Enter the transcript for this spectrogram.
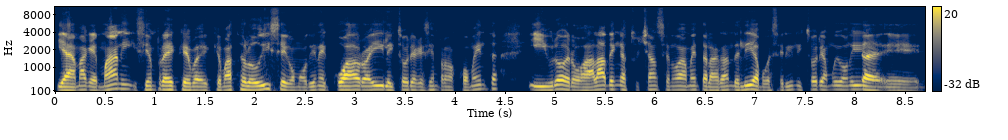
y además que Manny siempre es el que, más te lo dice, como tiene el cuadro ahí, la historia que siempre nos comenta. Y, brother, ojalá tengas tu chance nuevamente a la Grandes Ligas porque sería una historia muy bonita, eh,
